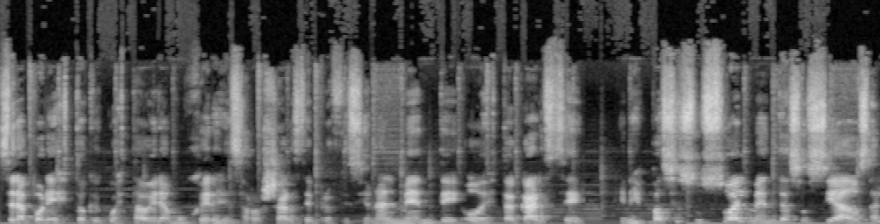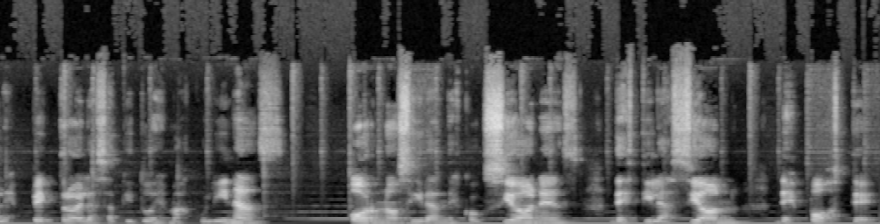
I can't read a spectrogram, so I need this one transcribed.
¿Será por esto que cuesta ver a mujeres desarrollarse profesionalmente o destacarse en espacios usualmente asociados al espectro de las aptitudes masculinas? Hornos y grandes cocciones, destilación, desposte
